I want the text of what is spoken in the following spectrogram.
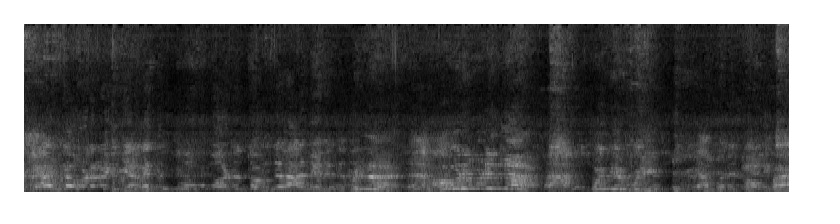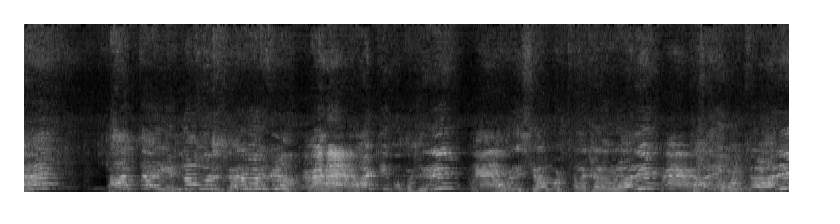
கேட்ட எனக்கு தூக்கு போட்டு தொங்கலான்னு இருக்குது? என்ன? அவரு முடிந்தா அப்ப தாத்தா என்ன ஒரு கருவம் இருக்கணும் பாட்டி கூப்பிட்டு அவரு ஷாம்பு தலை கலவராது தலையை உளுத்துறாரு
